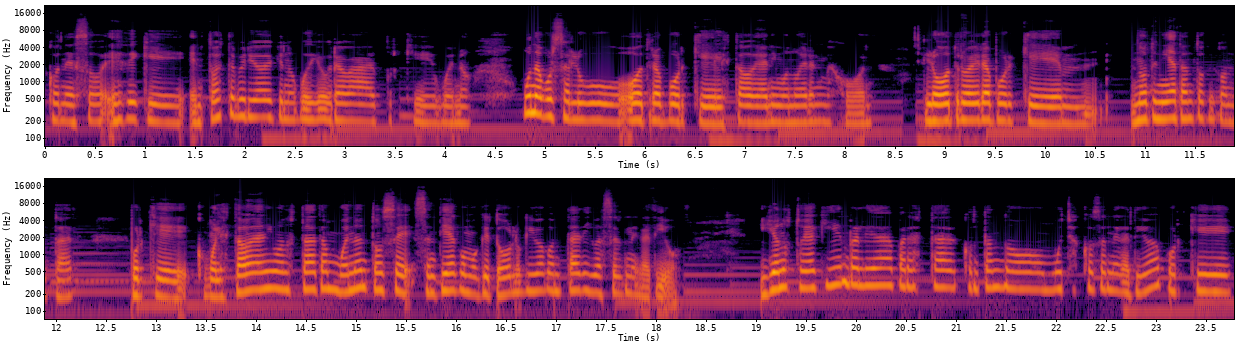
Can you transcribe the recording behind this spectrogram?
con eso es de que en todo este periodo de que no he podido grabar, porque bueno, una por salud, otra porque el estado de ánimo no era el mejor, lo otro era porque mm, no tenía tanto que contar, porque como el estado de ánimo no estaba tan bueno, entonces sentía como que todo lo que iba a contar iba a ser negativo. Y yo no estoy aquí en realidad para estar contando muchas cosas negativas porque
